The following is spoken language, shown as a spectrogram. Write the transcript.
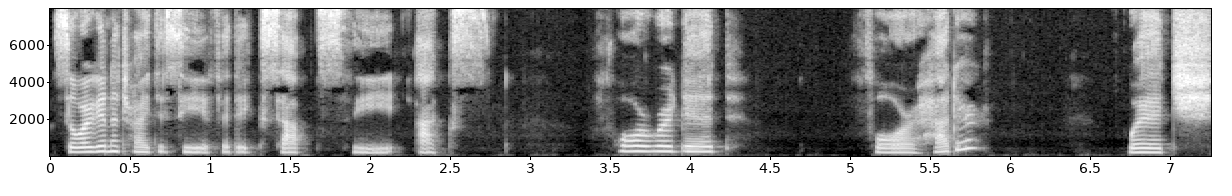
So we're going to try to see if it accepts the x forwarded for header which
